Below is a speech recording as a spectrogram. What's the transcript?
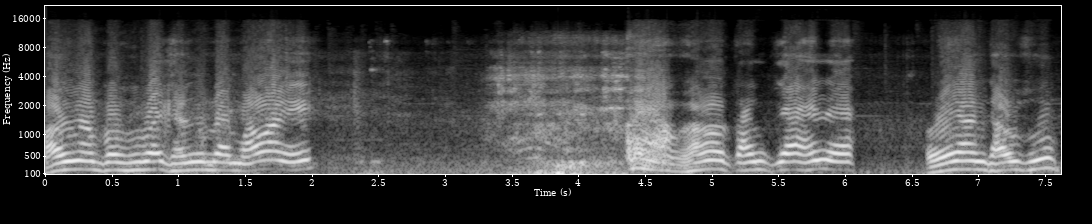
મારું નામ પ્રભુભાઈ છગનભાઈ માવાણી. ઘણો ટાઈમ ત્યાં છે ને વેરાન થાઉં છું.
